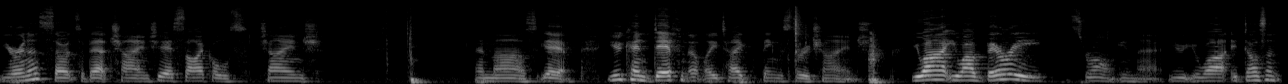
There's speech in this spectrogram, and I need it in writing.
Uranus, so it's about change. Yeah, cycles, change. And Mars, yeah. You can definitely take things through change. You are you are very strong in that. You you are it doesn't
